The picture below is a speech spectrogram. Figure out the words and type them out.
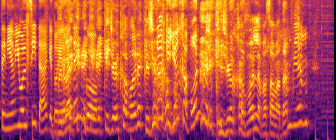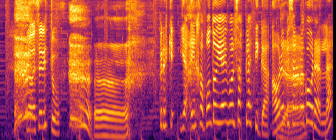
tenía mi bolsita, que todavía Pero la es, que, es, tengo. que, es que yo en Japón, es que yo en No, es que Japón, yo en Japón... es que yo en Japón la pasaba tan bien. No, ese eres tú. Ah, Pero es que ya, en Japón todavía hay bolsas plásticas. Ahora empezaron a cobrarlas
